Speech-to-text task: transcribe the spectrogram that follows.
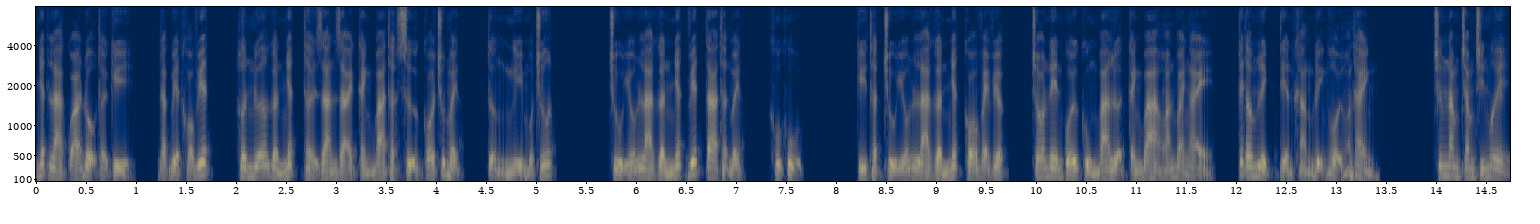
nhất là quá độ thời kỳ, đặc biệt khó viết, hơn nữa gần nhất thời gian dài canh ba thật sự có chút mệt, tưởng nghỉ một chút. Chủ yếu là gần nhất viết ta thật mệt, khu khụ kỳ thật chủ yếu là gần nhất có vẻ việc, cho nên cuối cùng ba lượt canh ba hoán vài ngày tết âm lịch tiền khẳng định hội hoàn thành. Chương năm trăm chín mươi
